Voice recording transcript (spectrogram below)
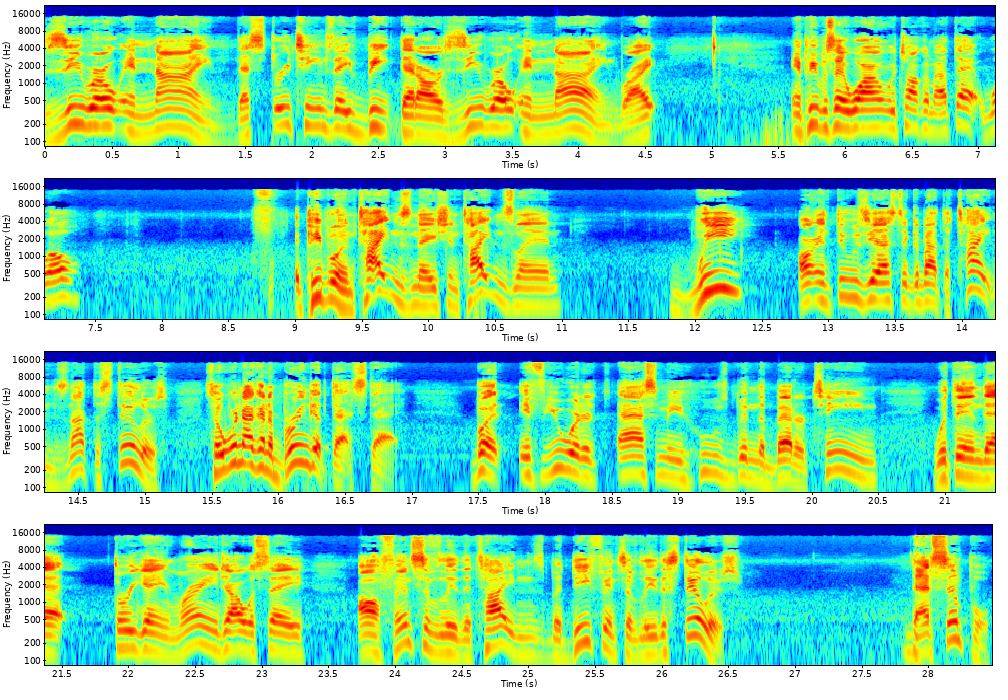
zero and nine. That's three teams they've beat that are zero and nine, right? And people say, why aren't we talking about that? Well, people in Titans Nation, Titans Land, we are enthusiastic about the Titans, not the Steelers. So we're not going to bring up that stat. But if you were to ask me who's been the better team within that three game range, I would say offensively the Titans, but defensively the Steelers. That's simple.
